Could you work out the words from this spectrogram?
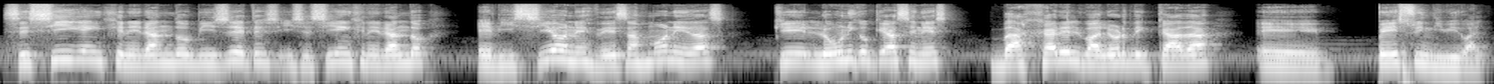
se siguen generando billetes y se siguen generando ediciones de esas monedas que lo único que hacen es bajar el valor de cada eh, peso individual.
